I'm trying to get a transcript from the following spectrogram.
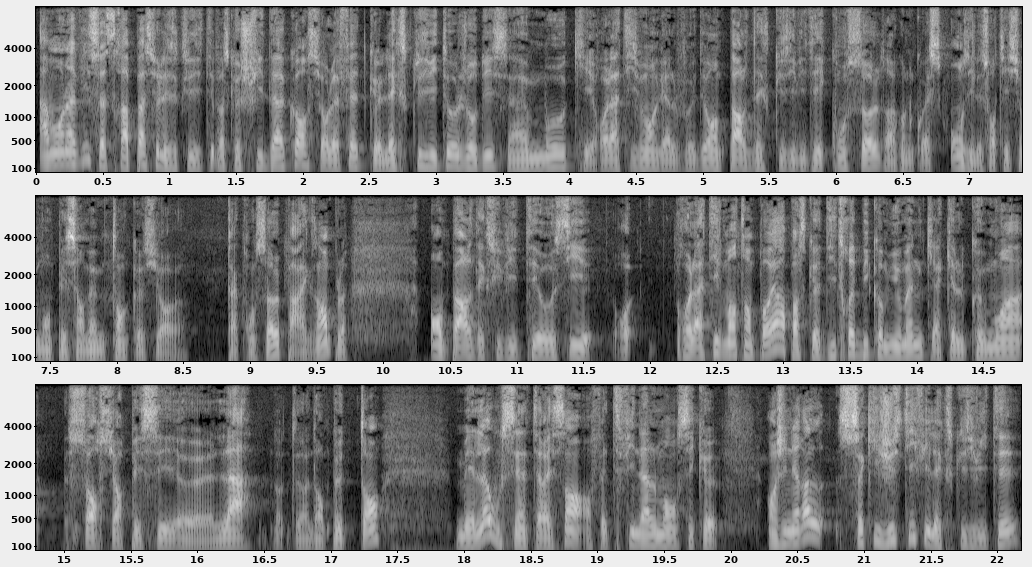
À mon avis, ce sera pas sur les exclusivités parce que je suis d'accord sur le fait que l'exclusivité aujourd'hui, c'est un mot qui est relativement galvaudé. On parle d'exclusivité console. Dragon Quest 11, il est sorti sur mon PC en même temps que sur ta console, par exemple. On parle d'exclusivité aussi re- relativement temporaire parce que Detroit Become Human, qui a quelques mois, sort sur PC euh, là, dans, peu de temps. Mais là où c'est intéressant, en fait, finalement, c'est que, en général, ce qui justifie l'exclusivité,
